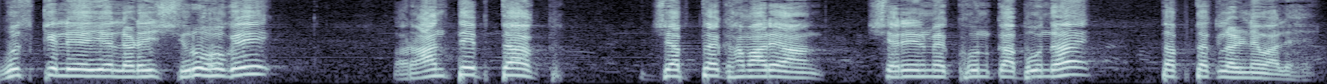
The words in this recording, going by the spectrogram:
उसके लिए ये लड़ाई शुरू हो गई। और अंतिम तक, जब तक हमारे शरीर में खून का बूंद है, तब तक लड़ने वाले हैं।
